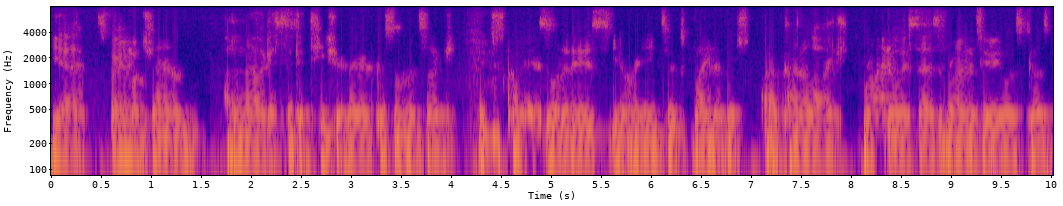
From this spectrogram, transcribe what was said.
Yeah, it's very much, um, I don't know, I guess like a t shirt lyric or something. It's like, it just kind of is what it is. You don't really need to explain it, which I kind of like. Ryan always says, if Ryan is who he always goes,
